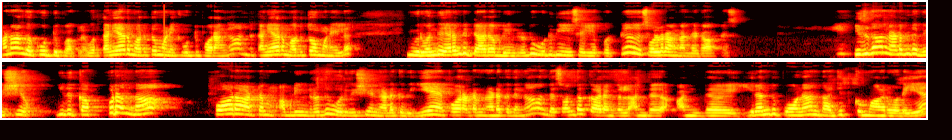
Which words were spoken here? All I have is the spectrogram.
ஆனால் அங்கே கூட்டு போகல. ஒரு தனியார் மருத்துவமனைக்கு கூட்டு போறாங்க. அந்த தனியார் மருத்துவமனையில் இவர் வந்து இறந்துட்டாரு அப்படின்றது உறுதி செய்யப்பட்டு சொல்றாங்க அந்த டாக்டர்ஸ் இதுதான் நடந்த விஷயம். இதுக்கப்புறம் தான் போராட்டம் அப்படின்றது ஒரு விஷயம் நடக்குது. ஏன் போராட்டம் நடக்குதுன்னா அந்த சொந்தக்காரங்கள் அந்த அந்த இறந்து போன அந்த அஜித்குமாரோடைய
